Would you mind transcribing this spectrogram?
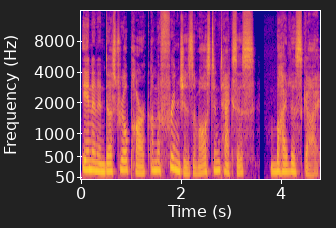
in an industrial park on the fringes of Austin, Texas, by this guy.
